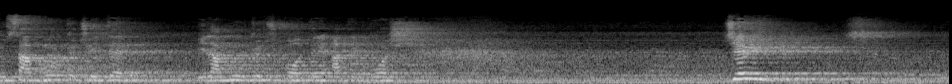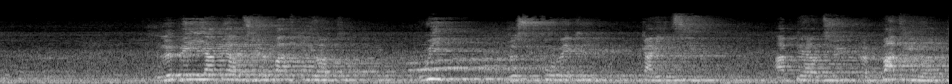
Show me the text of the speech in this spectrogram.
nous savons que tu étais et l'amour que tu portais à tes proches. Jerry, le pays a perdu un patriote. Oui, je suis convaincu qu'Haïti a perdu un patriote.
